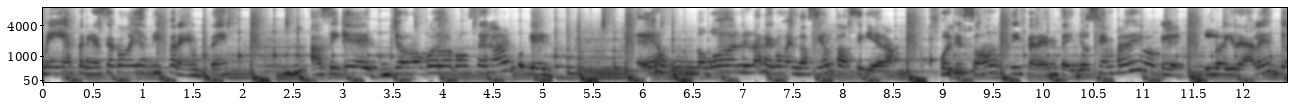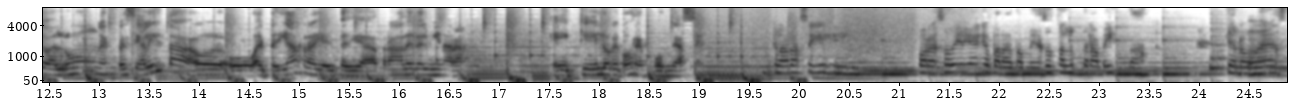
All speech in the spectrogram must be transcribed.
mi experiencia con ella es diferente. Así que yo no puedo aconsejar porque no puedo dar ni una recomendación tan siquiera, porque son diferentes. Yo siempre digo que lo ideal es llevarlo a un especialista o, al pediatra y el pediatra determinará eh, qué es lo que corresponde hacer. Claro, sí. por eso diría que para también eso están los terapistas, que no es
